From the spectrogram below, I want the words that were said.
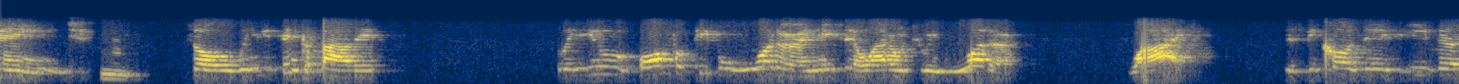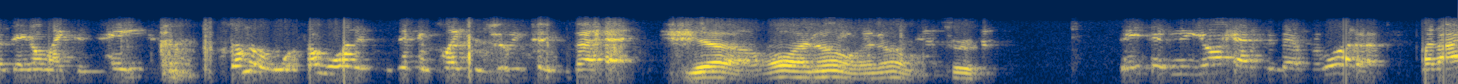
change. Hmm. So when you think about it, when you offer people water and they say, "Oh, I don't drink water," why? It's because it's either they don't like the taste. Some of the some waters in different places really taste bad. Yeah. Oh, I know. I know. True. They said New York has the best water, but I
